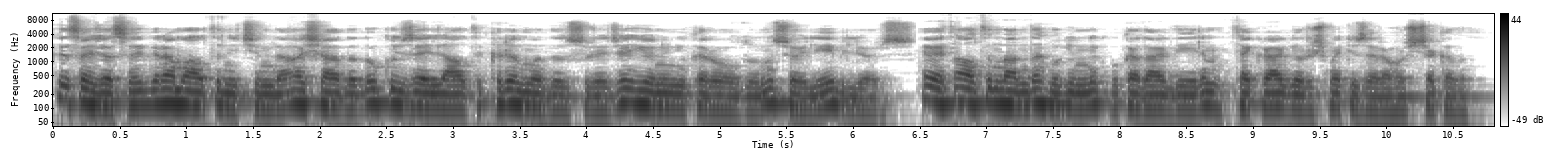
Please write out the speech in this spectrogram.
Kısacası gram altın içinde aşağıda 956 kırılmadığı sürece yönün yukarı olduğunu söyleyebiliyoruz. Evet altından da bugünlük bu kadar diyelim. Tekrar görüşmek üzere. Hoşçakalın.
